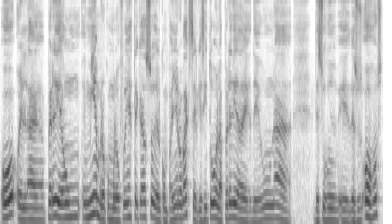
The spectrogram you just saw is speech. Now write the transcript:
o la pérdida de un, miembro, como lo fue en este caso del compañero Baxter, que sí tuvo la pérdida de, una de sus, eh, de sus ojos,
